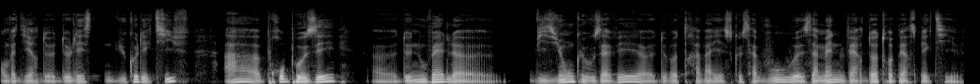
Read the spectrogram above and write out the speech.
on va dire, de, de du collectif à proposer de nouvelles visions que vous avez de votre travail? Est-ce que ça vous amène vers d'autres perspectives,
